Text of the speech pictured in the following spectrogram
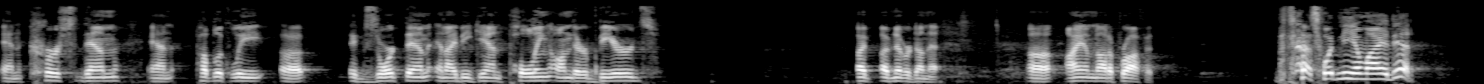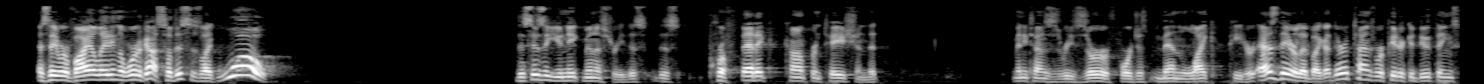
and curse them and publicly uh, exhort them and I began pulling on their beards. I've, I've never done that. Uh, I am not a prophet. But that's what Nehemiah did as they were violating the word of God. So this is like, whoa! This is a unique ministry, this, this prophetic confrontation that many times is reserved for just men like Peter, as they are led by God. There are times where Peter could do things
